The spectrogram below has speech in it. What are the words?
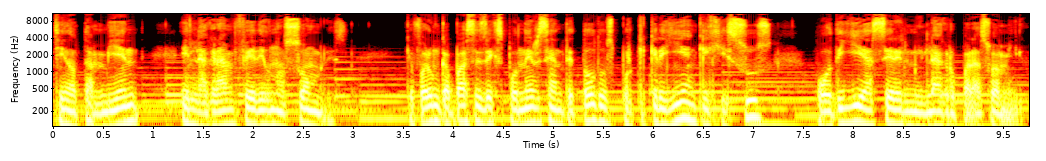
sino también en la gran fe de unos hombres que fueron capaces de exponerse ante todos porque creían que Jesús podía hacer el milagro para su amigo.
